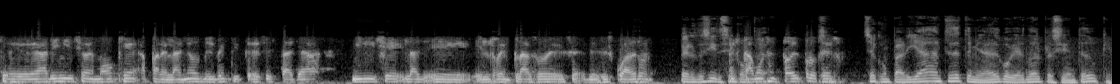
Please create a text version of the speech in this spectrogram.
se debe dar inicio de modo que para el año 2023 está ya inicie la, eh, el reemplazo de ese, de ese, escuadrón. Pero es decir, se estamos compra, en todo el proceso. ¿Se compraría antes de terminar el gobierno del presidente Duque?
